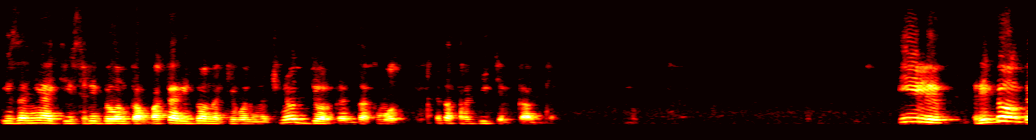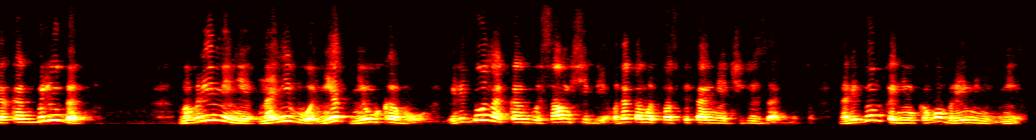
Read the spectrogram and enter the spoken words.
и занятий с ребенком, пока ребенок его не начнет дергать за хвост этот родитель как бы. Или ребенка как бы любят, но времени на него нет ни у кого. И ребенок как бы сам себе. Вот это вот воспитание через задницу. На ребенка ни у кого времени нет.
